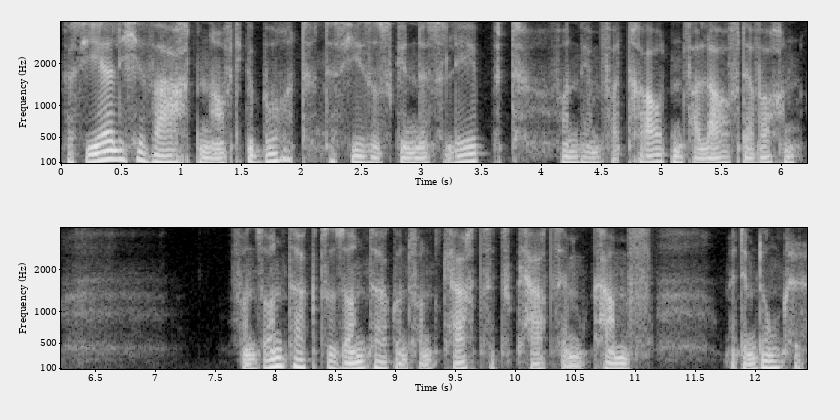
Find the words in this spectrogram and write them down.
Das jährliche Warten auf die Geburt des Jesuskindes lebt von dem vertrauten Verlauf der Wochen, von Sonntag zu Sonntag und von Kerze zu Kerze im Kampf mit dem Dunkel.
